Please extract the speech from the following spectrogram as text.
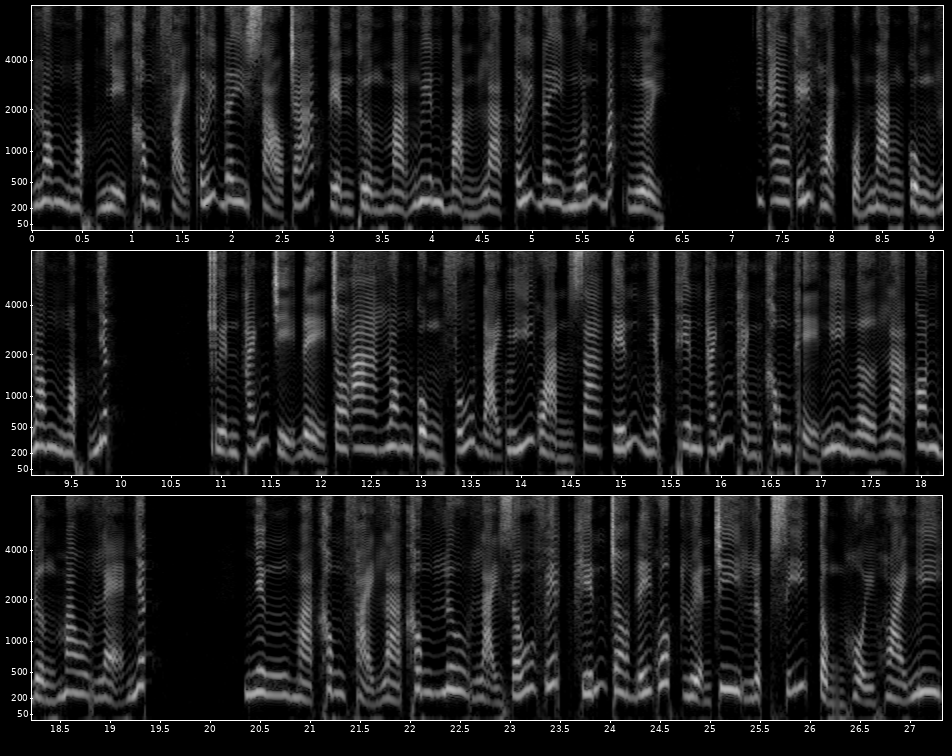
Long Ngọc Nhị không phải tới đây xảo trá tiền thường mà nguyên bản là tới đây muốn bắt người. Y theo kế hoạch của nàng cùng Long Ngọc Nhất. Truyền thánh chỉ để cho A Long cùng Phú Đại Quý quản gia tiến nhập thiên thánh thành không thể nghi ngờ là con đường mau lẹ nhất. Nhưng mà không phải là không lưu lại dấu vết khiến cho đế quốc luyện chi lực sĩ tổng hội hoài nghi.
